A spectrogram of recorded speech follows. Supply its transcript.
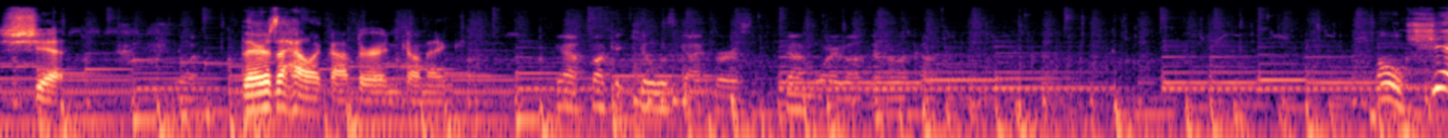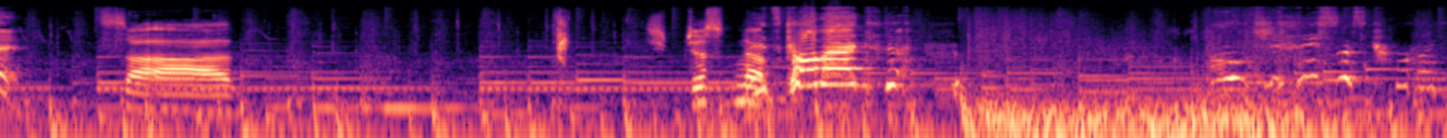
Shit. What? There's a helicopter incoming. Yeah, fuck it. Kill this guy first. Don't worry about the helicopter. Oh shit! So, uh, just no. It's coming! oh Jesus Christ!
